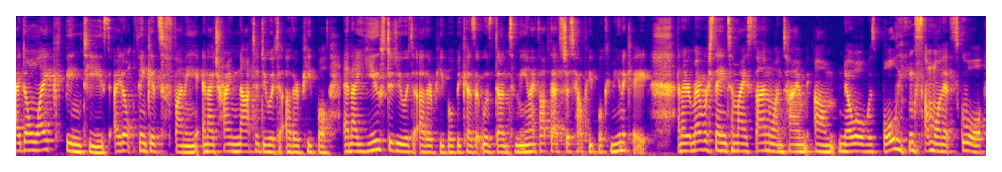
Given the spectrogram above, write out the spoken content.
I don't like being teased. I don't think it's funny. And I try not to do it to other people. And I used to do it to other people because it was done to me. And I thought that's just how people communicate. And I remember saying to my son one time, um, Noah was bullying someone at school.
